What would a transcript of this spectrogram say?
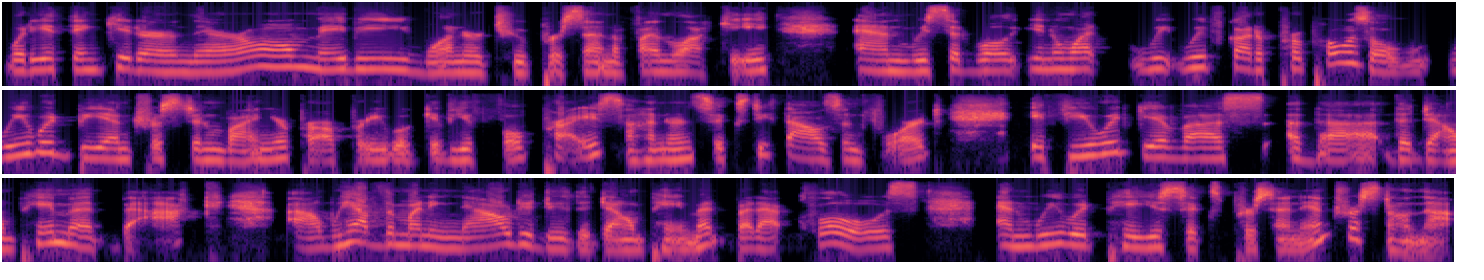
What do you think you'd earn there? Oh maybe one or two percent if i'm lucky. And we said well you know what? We, we've got a proposal. We would be interested in buying your property. We'll give you full price 160000 for it. If you would give us the the down payment back uh, we have the money now to do the down payment, but at close, and we would pay you 6% interest on that.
